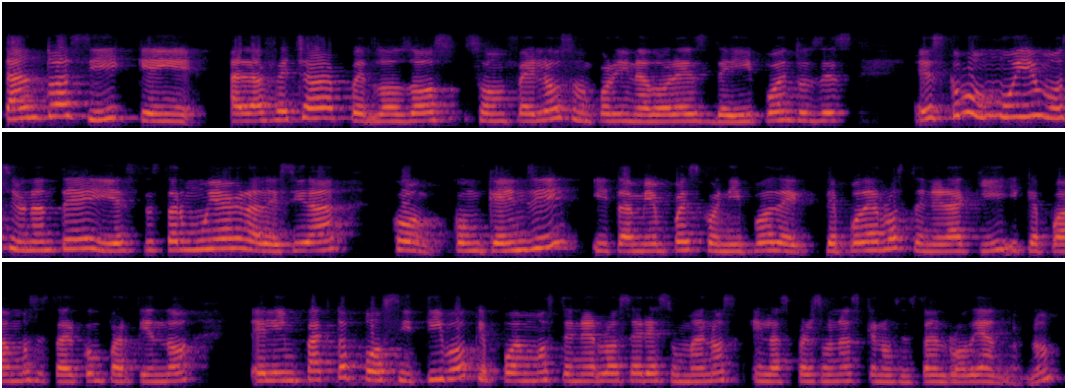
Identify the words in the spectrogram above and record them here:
tanto así que a la fecha, pues los dos son fellows, son coordinadores de HIPO, entonces es como muy emocionante y es estar muy agradecida con, con Kenji y también pues con Hippo de, de poderlos tener aquí y que podamos estar compartiendo el impacto positivo que podemos tener los seres humanos en las personas que nos están rodeando, ¿no?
